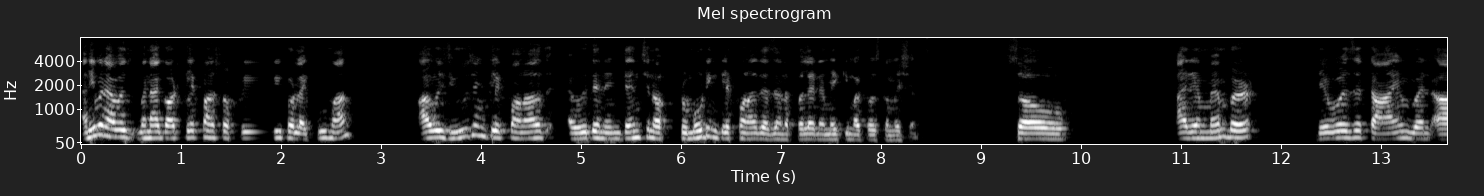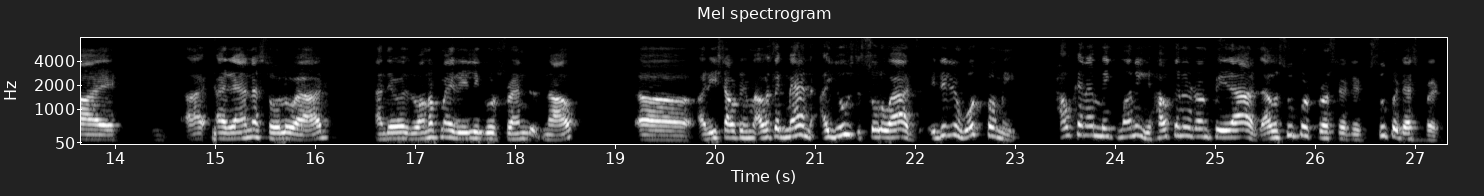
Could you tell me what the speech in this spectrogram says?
And even I was, when I got ClickFunnels for free for like two months, I was using ClickFunnels with an intention of promoting ClickFunnels as an affiliate and making my first commissions. So I remember there was a time when I, I, I ran a solo ad and there was one of my really good friend now. Uh, I reached out to him. I was like, man, I used solo ads. It didn't work for me. How can I make money? How can I run paid ads? I was super frustrated, super desperate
